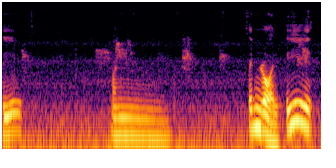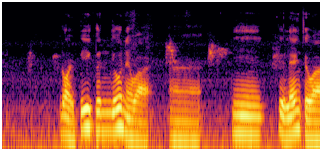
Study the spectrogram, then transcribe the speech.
ปี มัน เป็นร้อยปี ร้อยปีขึ้นโยในว่าอ่านี่คือแรงแต่ว่า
